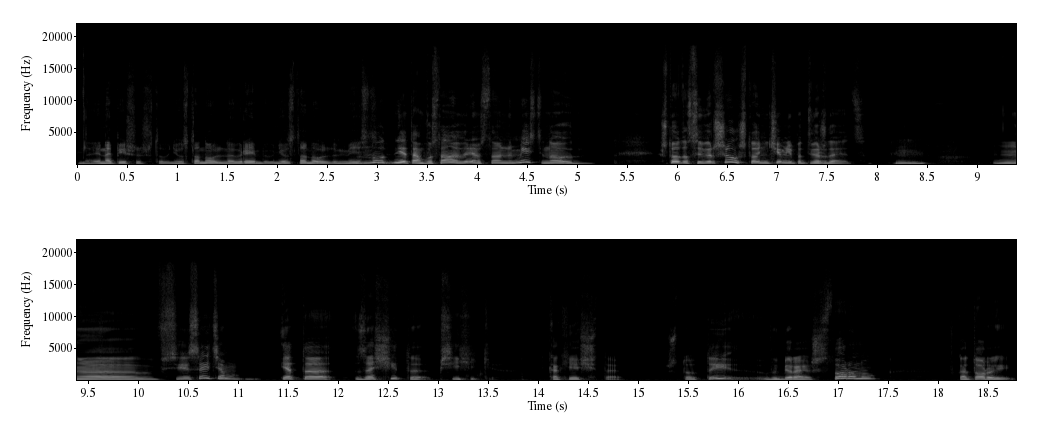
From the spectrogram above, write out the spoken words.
Да, и напишет, что в неустановленное время, в неустановленном месте. Ну, нет, там в установленное время, в установленном месте, но что-то совершил, что ничем не подтверждается. Э, В связи с этим это защита психики, как я считаю, что ты выбираешь сторону, в которой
